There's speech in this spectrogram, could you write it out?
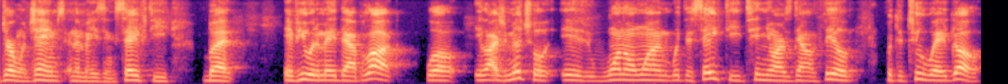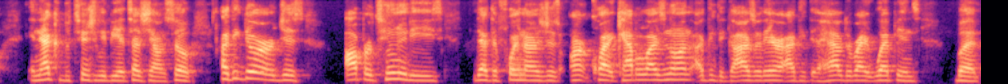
Derwin James, an amazing safety. But if he would have made that block, well, Elijah Mitchell is one on one with the safety 10 yards downfield with the two way go. And that could potentially be a touchdown. So I think there are just opportunities that the 49ers just aren't quite capitalizing on. I think the guys are there. I think they have the right weapons, but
